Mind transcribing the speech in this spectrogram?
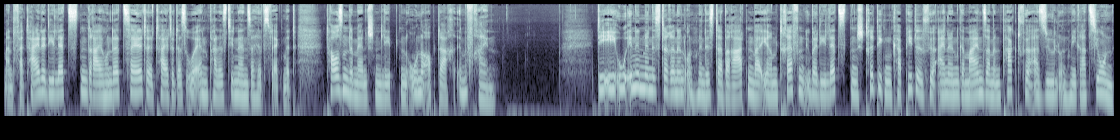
Man verteile die letzten 300 Zelte, teilte das UN-Palästinenser-Hilfswerk mit. Tausende Menschen lebten ohne Obdach im Freien. Die EU-Innenministerinnen und Minister beraten bei ihrem Treffen über die letzten strittigen Kapitel für einen gemeinsamen Pakt für Asyl und Migration.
